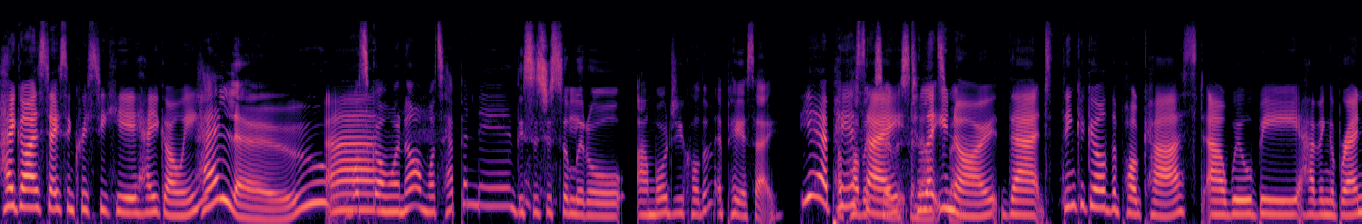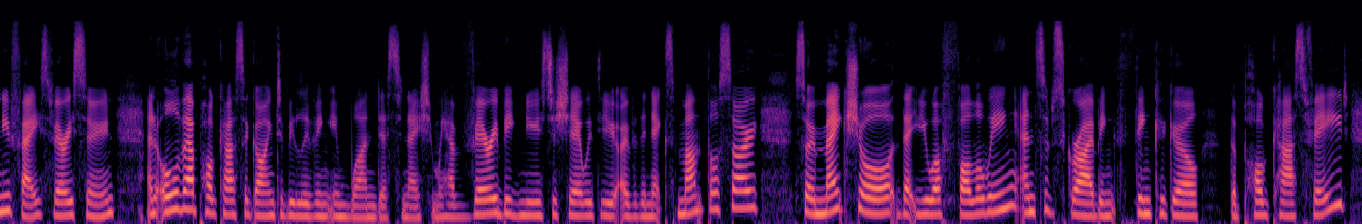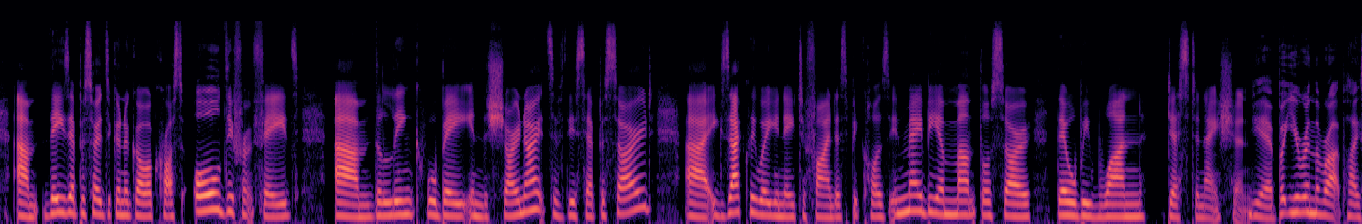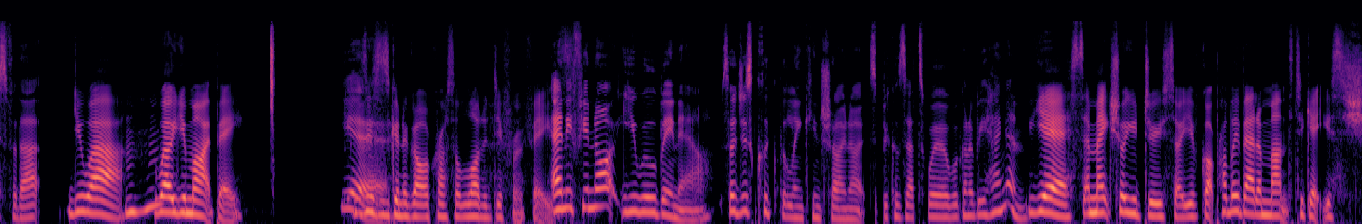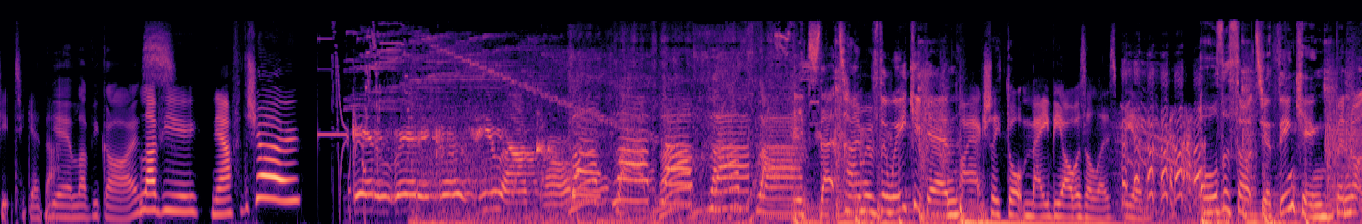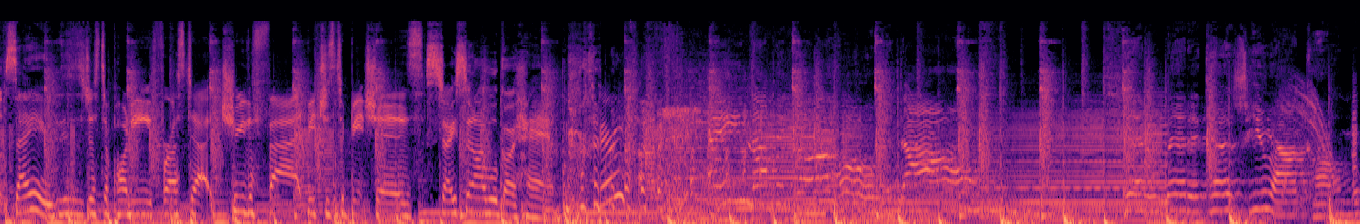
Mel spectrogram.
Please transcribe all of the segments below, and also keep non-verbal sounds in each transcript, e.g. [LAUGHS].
Hey guys, and Christy here. How you going? Hello. Uh, What's going on? What's happening? This is just a little, um, what do you call them? A PSA. Yeah, public PSA to let you know that Thinker Girl the podcast uh, will be having a brand new face very soon, and all of our podcasts are going to be living in one destination. We have very big news to share with you over the next month or so, so make sure that you are following and subscribing Thinker Girl the podcast feed. Um, these episodes are going to go across all different feeds. Um, the link will be in the show notes of this episode, uh, exactly where you need to find us, because in maybe a month or so, there will be one destination. Yeah, but you're in the right place for that. You are. Mhm. Well, you might be. Yeah. This is going to go across a lot of different feeds. and if you're not, you will be now. So just click the link in show notes because that's where we're going to be hanging. Yes, and make sure you do so. You've got probably about a month to get your shit together. Yeah, love you guys. Love you. Now for the show. It's that time of the week again. I actually thought maybe I was a lesbian. [LAUGHS] All the thoughts you're thinking, but not saying. this is just a potty for us to chew the fat, bitches to bitches. Stacey and I will go ham. It's very [LAUGHS] fun.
